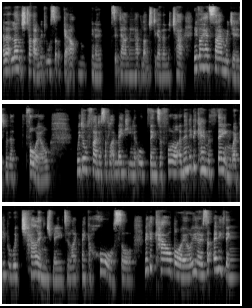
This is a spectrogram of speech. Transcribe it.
And at lunchtime we'd all sort of get up and, you know, sit down and have lunch together and a chat. And if I had sandwiches with a foil, we'd all find ourselves like making little things of foil. And then it became a thing where people would challenge me to like make a horse or make a cowboy or, you know, so anything.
